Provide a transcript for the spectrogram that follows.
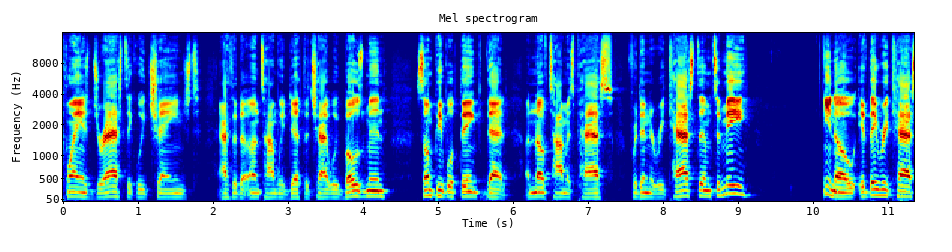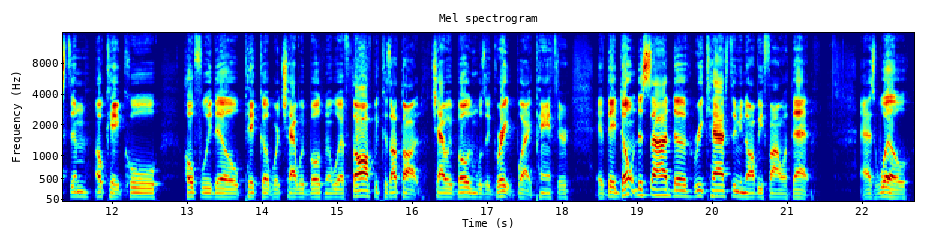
plans drastically changed after the untimely death of Chadwick Boseman. Some people think that enough time has passed for them to recast them. To me, you know, if they recast them, okay, cool. Hopefully they'll pick up where Chadwick Boseman left off because I thought Chadwick Boseman was a great Black Panther. If they don't decide to recast him, you know, I'll be fine with that as well.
